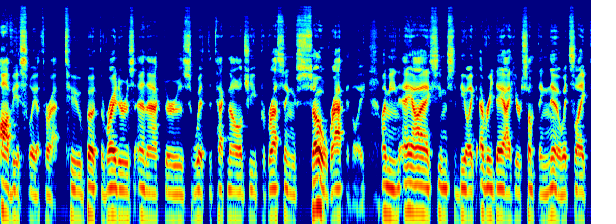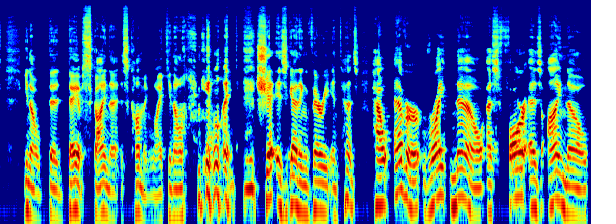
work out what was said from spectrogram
obviously a threat to both the writers and actors with the technology progressing so rapidly. I mean, AI seems to be like every day I hear something new. It's like, you know, the day of Skynet is coming. Like, you know, I mean, like shit is getting very intense. However, right now, as far as I know,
